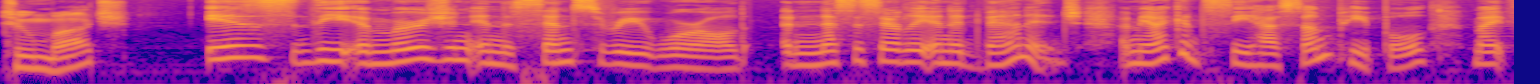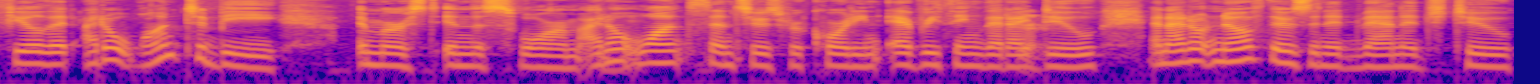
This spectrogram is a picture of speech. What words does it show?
Too much? Is the immersion in the sensory world a necessarily an advantage. I mean, I could see how some people might feel that I don't want to be immersed in the swarm. I don't Mm-hmm. want sensors recording everything that I do. And I don't know if there's an advantage to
